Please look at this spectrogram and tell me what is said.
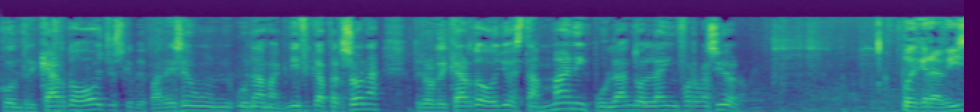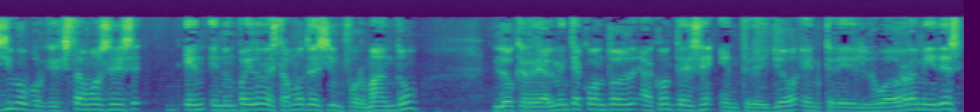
con Ricardo Hoyos, que me parece un- una magnífica persona, pero Ricardo Hoyos está manipulando la información. Pues gravísimo, porque estamos es en, en un país donde estamos desinformando lo que realmente aconto- acontece entre yo, entre el jugador Ramírez,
